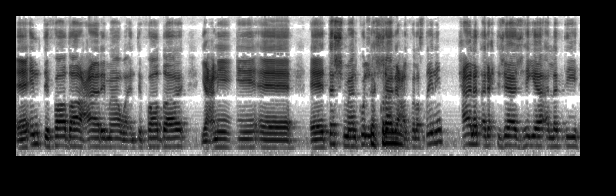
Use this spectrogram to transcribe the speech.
آه، انتفاضة عارمة وانتفاضة يعني آه، تشمل كل شكرا. الشارع الفلسطيني. حالة الاحتجاج هي التي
